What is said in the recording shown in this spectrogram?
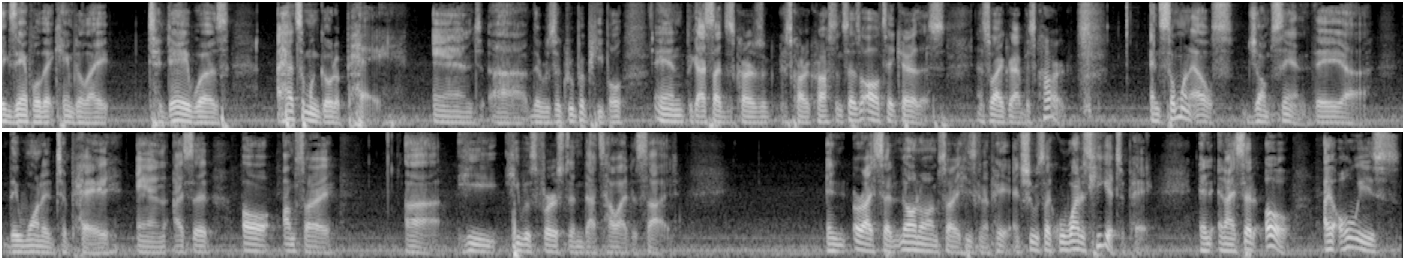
example that came to light today was I had someone go to pay, and uh, there was a group of people, and the guy slides his card, his card across and says, "Oh, I'll take care of this." And so I grab his card, and someone else jumps in. They uh, they wanted to pay, and I said, "Oh, I'm sorry. Uh, he he was first, and that's how I decide." And or I said, "No, no, I'm sorry. He's going to pay." And she was like, "Well, why does he get to pay?" And and I said, "Oh." I always,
